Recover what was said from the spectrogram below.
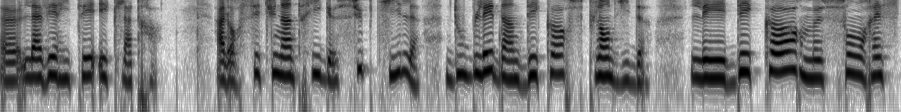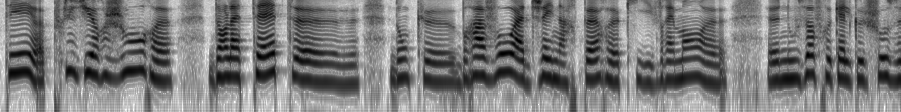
euh, la vérité éclatera. Alors c'est une intrigue subtile, doublée d'un décor splendide. Les décors me sont restés euh, plusieurs jours euh, dans la tête. Euh, donc bravo à Jane Harper qui vraiment nous offre quelque chose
